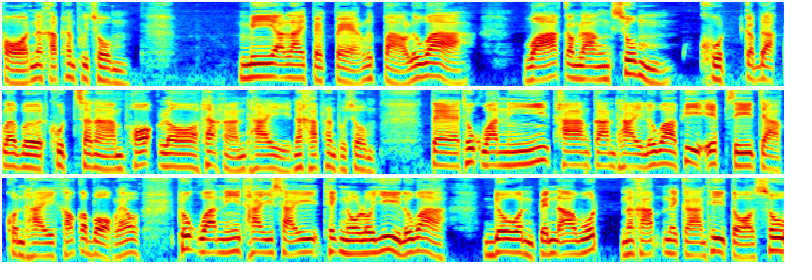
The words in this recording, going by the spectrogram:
ถอนนะครับ ท่านผู้ชม มีอะไรแปลกๆหรือเปล่าหรือว่าว้ากำลังซุ่ม ขุดกับดักระเบิด ขุดสนามเพาะรอทหารไทยนะครับท่านผู้ชม แต่ทุกวันนี้ทางการไทยหรือว่าพี่ FC จากคนไทยเขาก็บอกแล้ว ทุกวันนี้ไทยใช้เทคโนโลยีหรือว่าโดนเป็นอาวุธนะครับในการที่ต่อสู้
